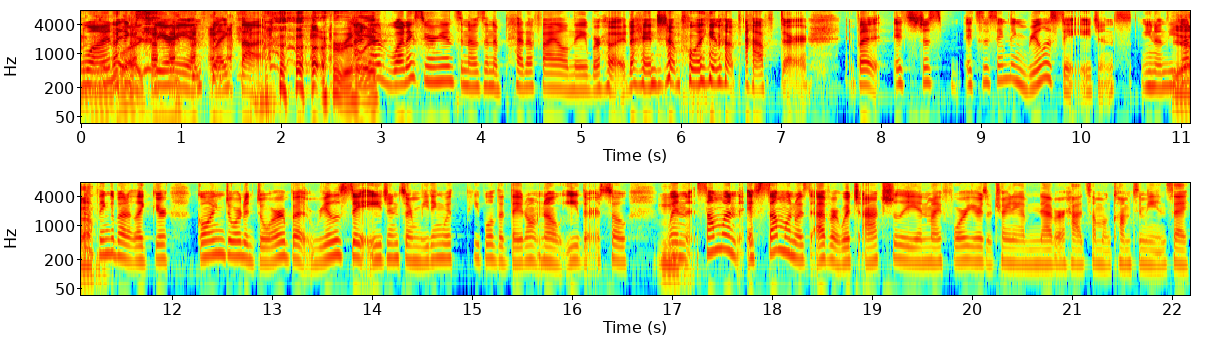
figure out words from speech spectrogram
know what I one mean? Like- experience like that. really? I had one experience and I was in a pedophile neighborhood. I ended up pulling it up after. But it's just, it's the same thing real estate agents. You know, you got to think about it like you're going door to door, but real estate agents are meeting with people that they don't know either. So Mm. when someone, if someone was ever, which actually in my four years of training, I've never had someone come to me and say,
